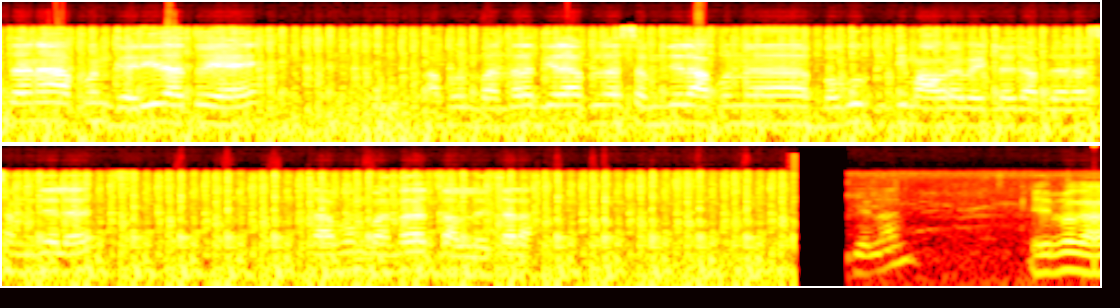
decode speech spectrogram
आता ना आपण घरी जातोय. आहे आपण बंदरात गेला आपल्याला समजेल आपण बघू किती मावरा भेटलं तर आपल्याला समजेलच. तर आपण बंदरात चाललोय चला. हे बघा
